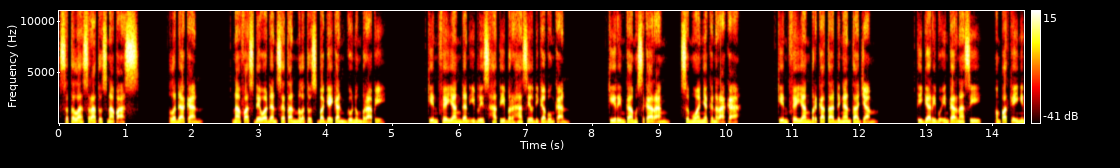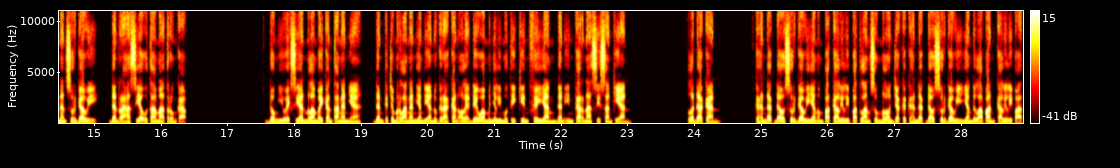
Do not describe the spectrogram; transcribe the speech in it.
Setelah seratus napas. Ledakan. Nafas dewa dan setan meletus bagaikan gunung berapi. Qin Fei Yang dan Iblis Hati berhasil digabungkan. Kirim kamu sekarang, semuanya ke neraka. Qin Fei Yang berkata dengan tajam. Tiga ribu inkarnasi, empat keinginan surgawi, dan rahasia utama terungkap. Dong Yuexian melambaikan tangannya, dan kecemerlangan yang dianugerahkan oleh dewa menyelimuti Qin Fei Yang dan inkarnasi Sanqian. Ledakan. Kehendak Dao Surgawi yang empat kali lipat langsung melonjak ke kehendak Dao Surgawi yang delapan kali lipat.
